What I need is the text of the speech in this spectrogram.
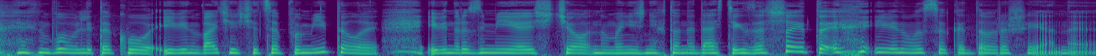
Він був в літаку, і він бачив, що це помітили. І він розуміє, що ну мені ж ніхто не дасть їх зашити. І він мусив казати, добре, що я не,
